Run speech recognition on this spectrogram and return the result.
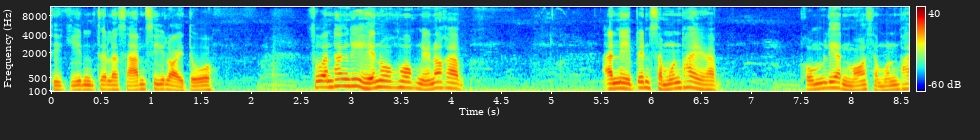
ที่กินเทอละสามสี่ร้อยตัว ส่วนทั้งที่เห็นหกๆเนี่ยเนาะครับ อันนี้เป็นสมุนไพรครับ ผมเรียนหมอสมุนไพร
